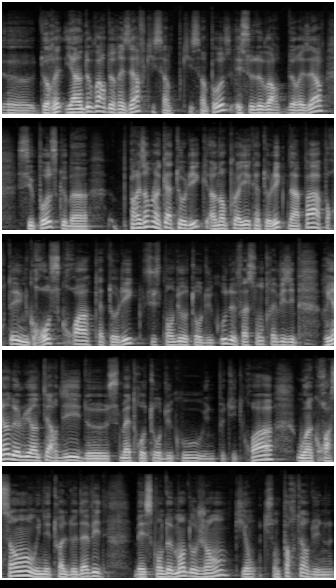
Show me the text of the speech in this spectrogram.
il y a un devoir de réserve qui s'impose, et ce devoir de réserve suppose que, ben, par exemple, un catholique, un employé catholique n'a pas à porter une grosse croix catholique suspendue autour du cou de façon très visible. Rien ne lui interdit de se mettre autour du cou une petite croix, ou un croissant, ou une étoile de David. Mais ce qu'on demande aux gens qui, qui sont porteurs d'une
